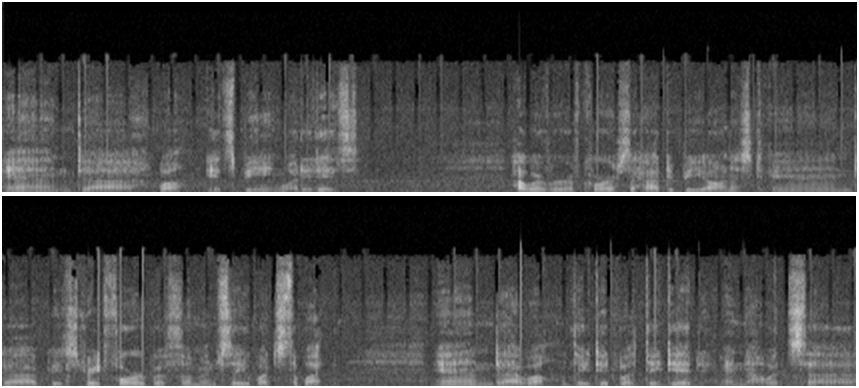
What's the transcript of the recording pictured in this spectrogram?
and uh, well it's being what it is. However of course I had to be honest and uh, be straightforward with them and say what's the what. And uh, well they did what they did and now it's uh,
